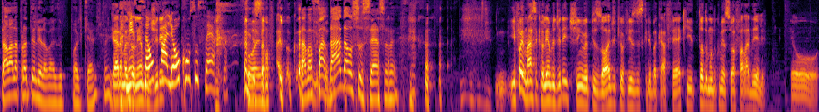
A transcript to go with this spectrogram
tá lá na prateleira, mas o podcast tá aí. cara, mas eu lembro Missão direito. falhou com sucesso. A Foi. missão falhou. Tava Muito fadada ao sucesso, né? E foi massa que eu lembro direitinho o episódio que eu fiz do Escriba Café que todo mundo começou a falar dele. Eu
